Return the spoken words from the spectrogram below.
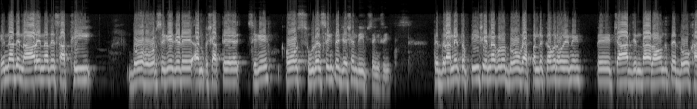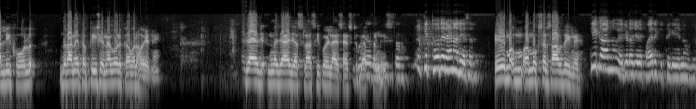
ਇਹਨਾਂ ਦੇ ਨਾਲ ਇਹਨਾਂ ਦੇ ਸਾਥੀ ਦੋ ਹੋਰ ਸੀਗੇ ਜਿਹੜੇ ਅਣਪਛਾਤੇ ਸੀਗੇ, ਉਹ ਸੂਰਜ ਸਿੰਘ ਤੇ ਜਸ਼ਨਦੀਪ ਸਿੰਘ ਸੀ। ਤੇ ਦੌਰਾਨੇ ਤਫਤੀਸ਼ ਇਹਨਾਂ ਕੋਲੋਂ ਦੋ ਵੈਪਨ ਰਿਕਵਰ ਹੋਏ ਨੇ ਤੇ ਚਾਰ ਜਿੰਦਾ ਰੌਂਦ ਤੇ ਦੋ ਖਾਲੀ ਖੋਲ ਦੌਰਾਨੇ ਤਫਤੀਸ਼ ਇਹਨਾਂ ਕੋਲ ਰਿਕਵਰ ਹੋਏ ਨੇ। ਨਜਾਇਜ਼ ਨਜਾਇਜ਼ ਅਸਲਾ ਸੀ ਕੋਈ ਲਾਇਸੈਂਸਡ ਵੈਪਨ ਨਹੀਂ ਸੀ ਇਹ ਕਿੱਥੋਂ ਦੇ ਰਹਿਣ ਵਾਲੇ ਆ ਸਰ? ਇਹ ਮੁ- ਮੁ- ਮੁਕਤਸਰ ਸਾਹਿਬ ਦੇ ਹੀ ਨੇ। ਕੀ ਕਾਰਨ ਹੋਇਆ ਜਿਹੜਾ ਜਿਹੜੇ ਫਾਇਰ ਕੀਤੇ ਗਏ ਇਹਨਾਂ ਵੱਲੋਂ?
